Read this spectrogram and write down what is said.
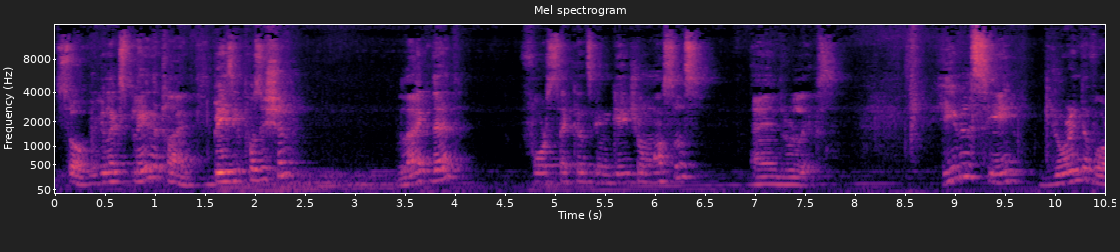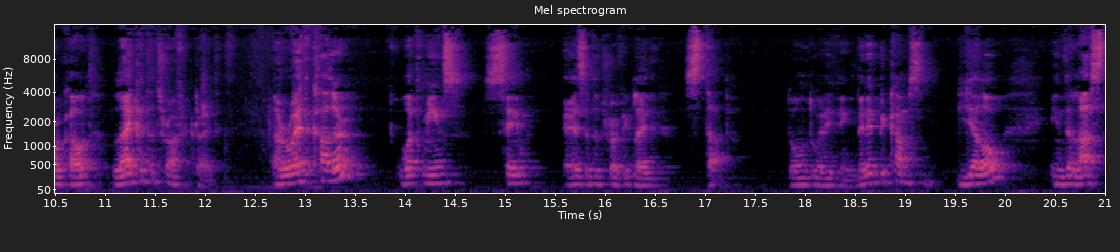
so we will explain the client basic position, like that, four seconds engage your muscles, and relax. He will see during the workout, like at the traffic light, a red color, what means same as at the traffic light, stop, don't do anything. Then it becomes yellow in the last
